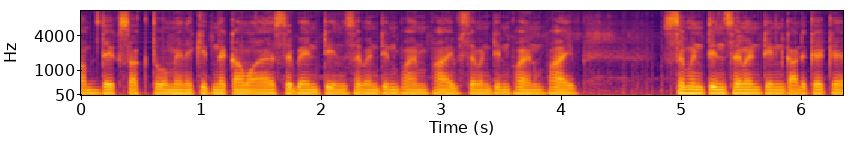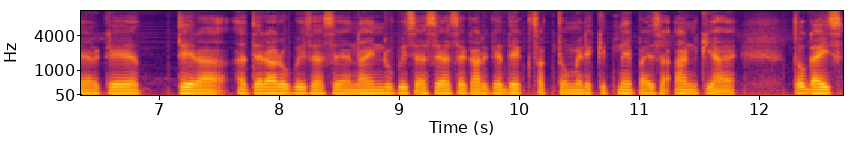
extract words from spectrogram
आप देख सकते हो मैंने कितने कमाए seventeen seventeen point five seventeen point five seventeen seventeen करके करके तेरह तेरह रुपीज़ ऐसे नाइन रुपीज़ ऐसे ऐसे करके देख सकते हो मेरे कितने पैसे अर्न किया है। तो गाइस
